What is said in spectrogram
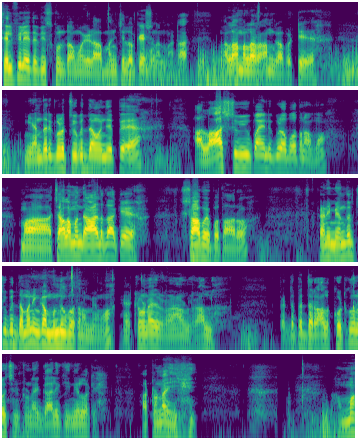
సెల్ఫీలు అయితే తీసుకుంటాము. ఇక్కడ మంచి లొకేషన్ అనమాట మళ్ళా మళ్ళీ రాము కాబట్టి మీ అందరికి కూడా చూపిద్దామని చెప్పి ఆ లాస్ట్ వ్యూ పాయింట్కి కూడా పోతున్నాము. మా చాలామంది ఆడదాకే స్టాప్ అయిపోతున్నారు కానీ మీ అందరు చూపిద్దామని ఇంకా ముందుకు పోతున్నాం మేము. ఎట్లున్నాయి రాళ్ళు రాళ్ళు. పెద్ద పెద్ద రాళ్ళు కొట్టుకొని వచ్చినట్టున్నాయి గాలికి నీళ్ళకి. అట్టున్నాయి అమ్మా.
